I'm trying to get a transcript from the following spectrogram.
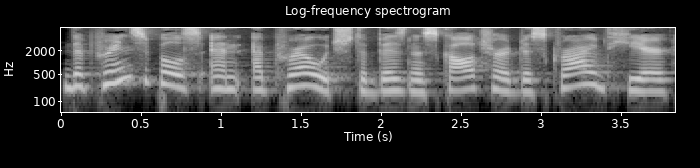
The principles and approach to business culture described here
